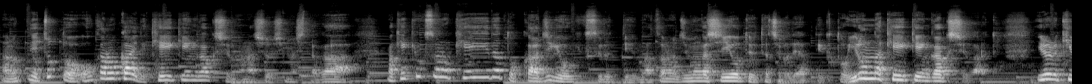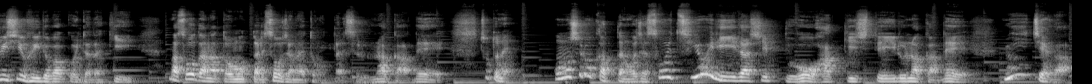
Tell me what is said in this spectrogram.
あのね、ちょっと他の回で経験学習の話をしましたが、まあ、結局その経営だとか事業を大きくするっていう、まあ、その自分が CEO という立場でやっていくと、いろんな経験学習があると。いろいろ厳しいフィードバックをいただき、まあそうだなと思ったり、そうじゃないと思ったりする中で、ちょっとね、面白かったのが、じゃあそういう強いリーダーシップを発揮している中で、ニーチェが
